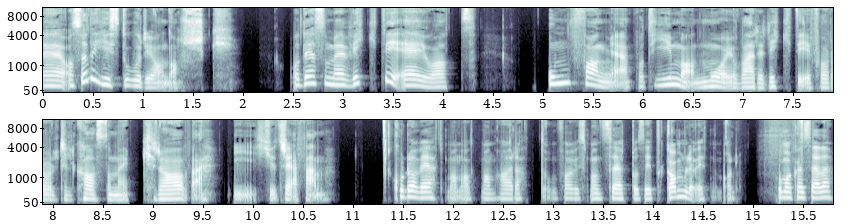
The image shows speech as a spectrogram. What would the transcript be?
Eh, og så er det historie og norsk. Og det som er viktig, er jo at omfanget på timene må jo være riktig i forhold til hva som er kravet i 23.5. Hvordan vet man at man har rett omfang hvis man ser på sitt gamle vitnemål? Hvor man kan se det?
